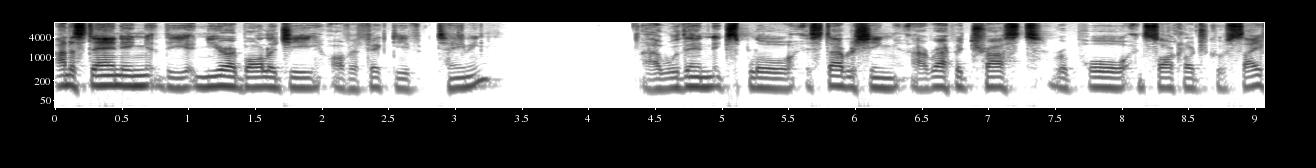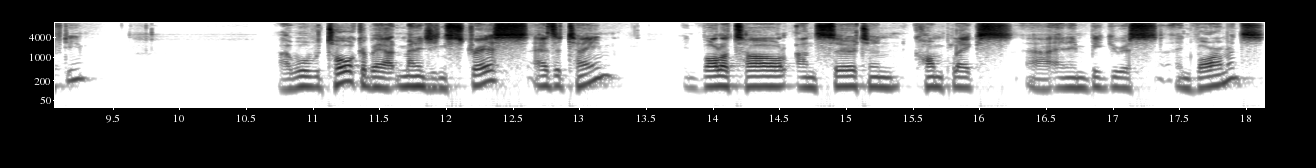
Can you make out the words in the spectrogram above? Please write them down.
understanding the neurobiology of effective teaming. Uh, we'll then explore establishing uh, rapid trust, rapport, and psychological safety. Uh, we'll talk about managing stress as a team in volatile, uncertain, complex, uh, and ambiguous environments,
